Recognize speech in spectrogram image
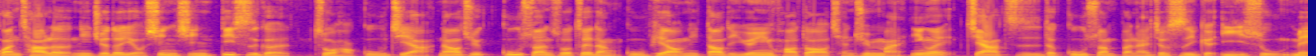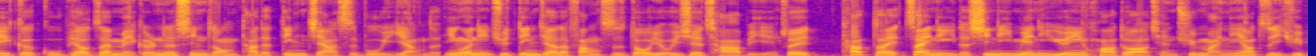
观察了，你觉得有信心。第四个，做好估价，然后去估算说这档股票你到底愿意花多少钱去买？因为价值的估算本来就是一个艺术，每个股票在每个人的心中，它的定价是不一样的。因为你去定价的方式都有一些差别，所以它在在你的心里面，你愿意花多少钱去买？你要自己去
